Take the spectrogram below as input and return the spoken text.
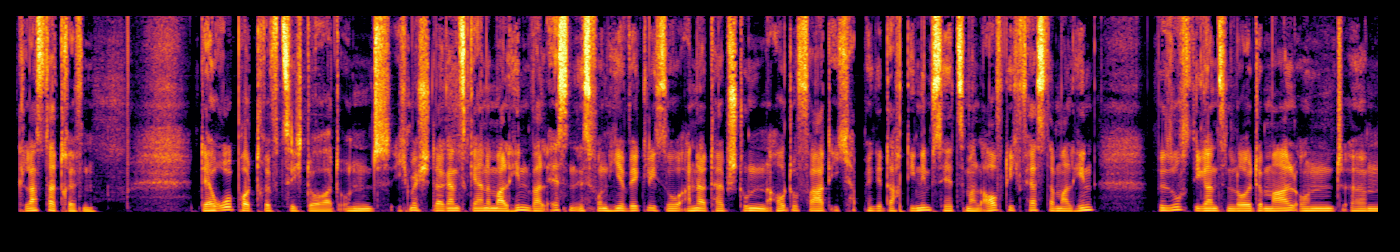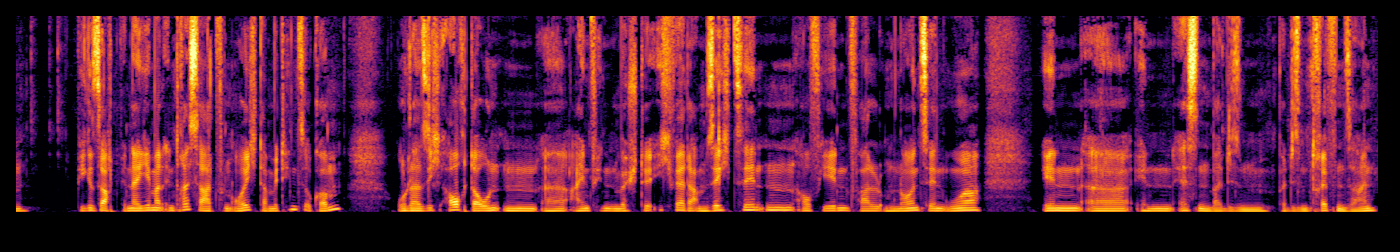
Cluster-Treffen. Der Ruhrpott trifft sich dort und ich möchte da ganz gerne mal hin, weil Essen ist von hier wirklich so anderthalb Stunden Autofahrt. Ich habe mir gedacht, die nimmst du jetzt mal auf dich, fährst da mal hin, besuchst die ganzen Leute mal und ähm, wie gesagt, wenn da jemand Interesse hat von euch, damit hinzukommen oder sich auch da unten äh, einfinden möchte, ich werde am 16. auf jeden Fall um 19 Uhr in, äh, in Essen bei diesem, bei diesem Treffen sein.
